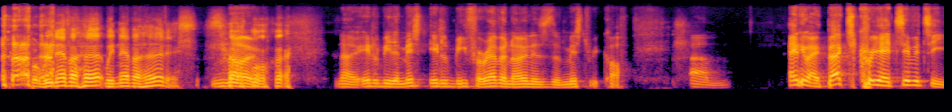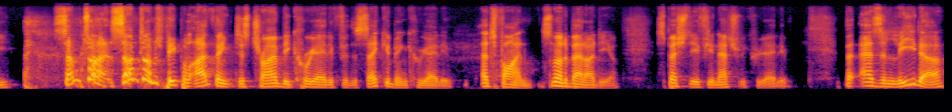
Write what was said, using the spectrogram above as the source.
but we never heard we never heard it. No. No, it'll be the mis- it'll be forever known as the mystery cough. Um, anyway, back to creativity. Sometimes, sometimes people I think just try and be creative for the sake of being creative. That's fine. It's not a bad idea, especially if you're naturally creative. But as a leader,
